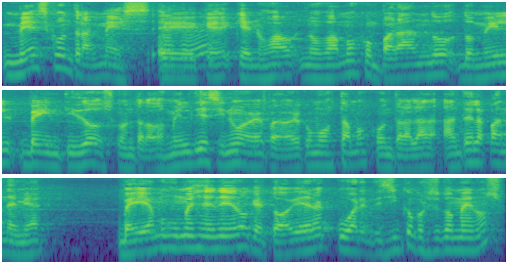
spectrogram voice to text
Mes contra mes, eh, que, nos, nos, vamos comparando 2022 contra 2019 para ver cómo estamos contra la, antes de la pandemia, veíamos un mes de enero que todavía era 45% menos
